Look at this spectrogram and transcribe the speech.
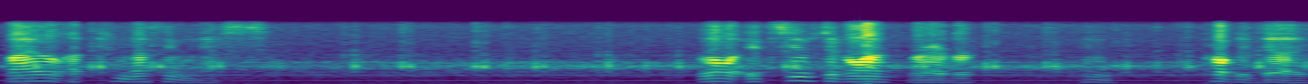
Spiral up to nothingness. Well, it seems to go on forever. Probably does.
